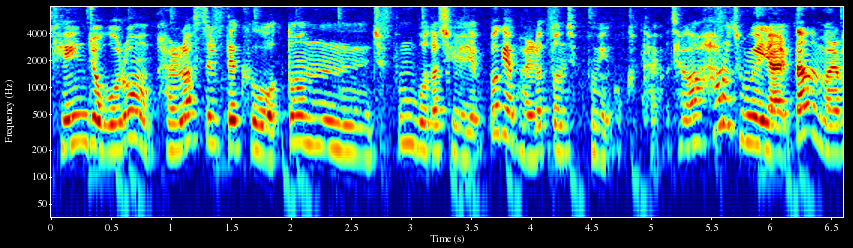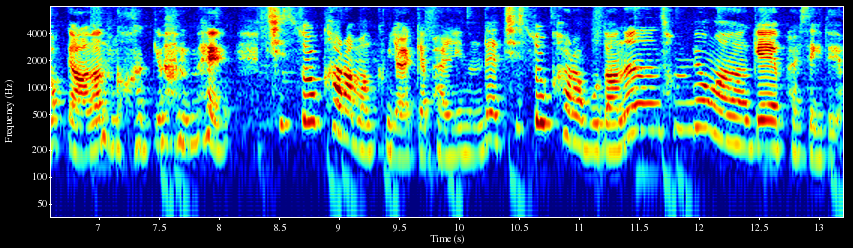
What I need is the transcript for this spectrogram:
개인적으로 발랐을 때 그 어떤 제품보다 제일 예쁘게 발렸던 제품인 것 같아요. 제가 하루 종일 얇다는 말밖에 안 하는 것 같긴 한데 칫솔 카라만큼 얇게 발리는데 칫솔 카라보다는 선명하게 발색이 돼요.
